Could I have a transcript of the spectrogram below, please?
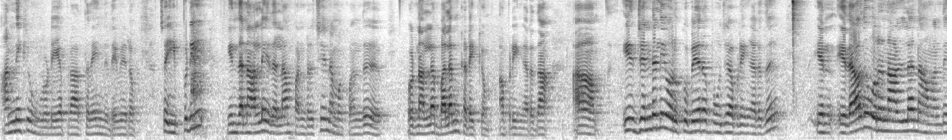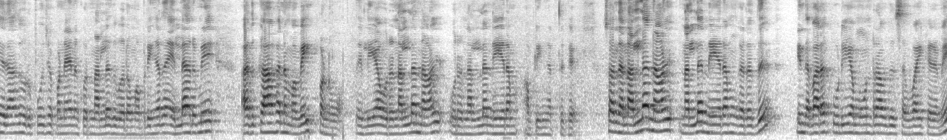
அன்னைக்கு உங்களுடைய பிரார்த்தனை நிறைவேறும். ஸோ இப்படி இந்த நாளில் இதெல்லாம் பண்ணுறச்சு நமக்கு வந்து ஒரு நல்ல பலம் கிடைக்கும் அப்படிங்கிறது தான் இது ஜென்ரலி ஒரு குபேர பூஜை அப்படிங்கிறது என் ஏதாவது ஒரு நாளில் நான் வந்து ஏதாவது ஒரு பூஜை பண்ண எனக்கு ஒரு நல்லது வரும் அப்படிங்கிறத எல்லாருமே அதுக்காக நம்ம வெயிட் பண்ணுவோம் இல்லையா? ஒரு நல்ல நாள் ஒரு நல்ல நேரம் அப்படிங்கிறதுக்கு. ஸோ அந்த நல்ல நாள் நல்ல நேரம்ங்கிறது இந்த வரக்கூடிய மூன்றாவது செவ்வாய்க்கிழமை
